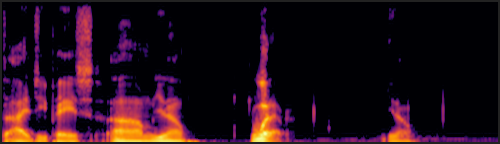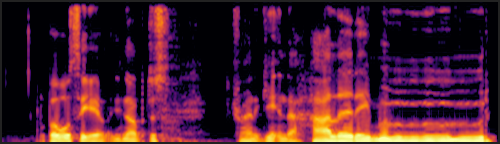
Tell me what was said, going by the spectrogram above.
the IG page. Um, you know, whatever. You know, but we'll see. You know, just trying to get in the holiday mood.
